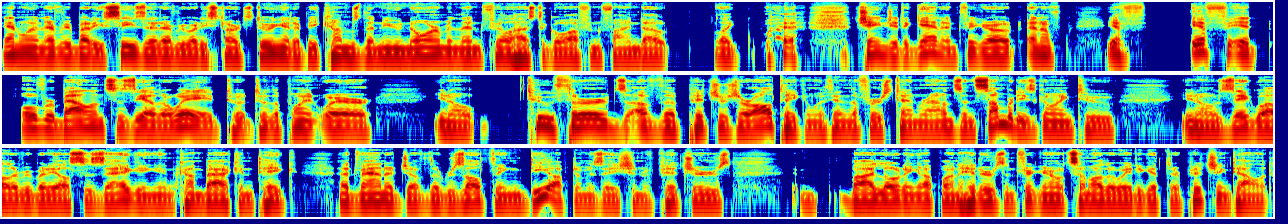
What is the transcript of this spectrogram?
And when everybody sees it, everybody starts doing it. It becomes the new norm, and then Phil has to go off and find out, like, change it again and figure out. And if if if it overbalances the other way to to the point where you know two thirds of the pitchers are all taken within the first 10 rounds and somebody's going to you know zig while everybody else is zagging and come back and take advantage of the resulting de-optimization of pitchers by loading up on hitters and figuring out some other way to get their pitching talent.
